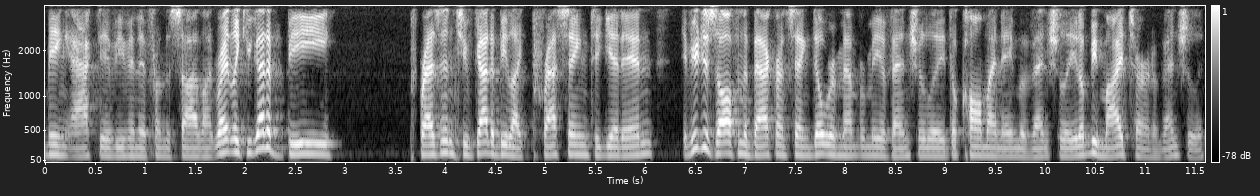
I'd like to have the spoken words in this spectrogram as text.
being active, even if from the sideline, right? Like you got to be present. You've got to be like pressing to get in. If you're just off in the background saying they'll remember me eventually, they'll call my name eventually, it'll be my turn eventually.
